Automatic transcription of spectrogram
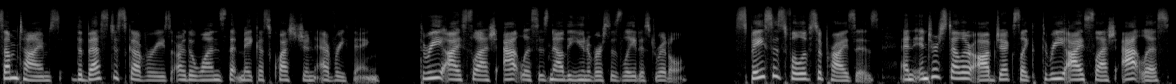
Sometimes, the best discoveries are the ones that make us question everything. 3i slash Atlas is now the universe's latest riddle. Space is full of surprises, and interstellar objects like 3i slash Atlas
